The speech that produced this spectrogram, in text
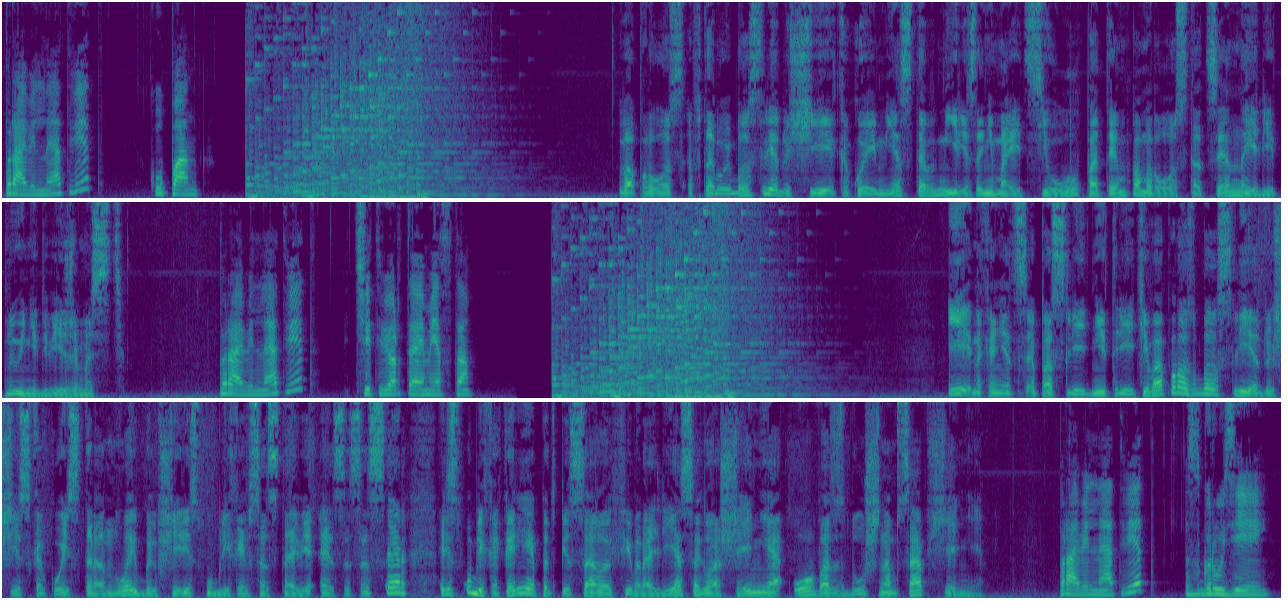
Правильный ответ – Купанг. Вопрос второй был следующий. Какое место в мире занимает Сеул по темпам роста цен на элитную недвижимость? Правильный ответ – четвертое место. И, наконец, последний третий вопрос был следующий. С какой страной, бывшей республикой в составе СССР, Республика Корея подписала в феврале соглашение о воздушном сообщении? Правильный ответ – с Грузией.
